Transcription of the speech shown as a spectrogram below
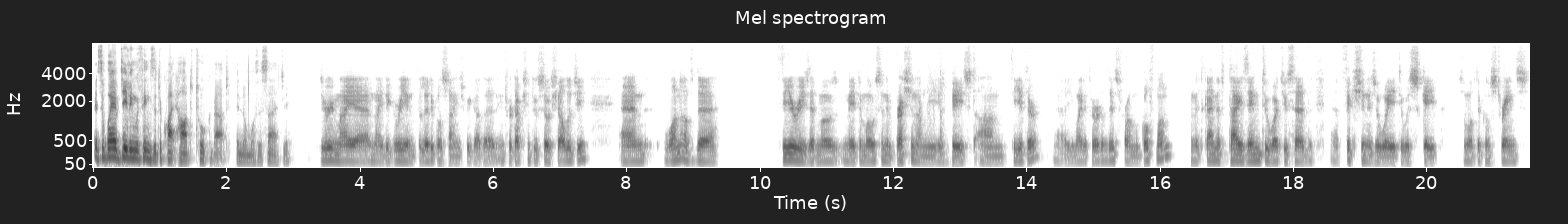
it's a way of dealing with things that are quite hard to talk about in normal society. during my uh, my degree in political science, we got an introduction to sociology, and one of the theories that most made the most an impression on me is based on theater. Uh, you might have heard of this from Goffman, and it kind of ties into what you said. Uh, fiction is a way to escape some of the constraints.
